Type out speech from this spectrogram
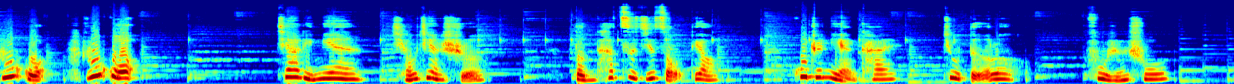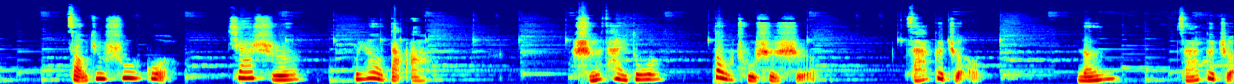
如果如果家里面瞧见蛇，等他自己走掉，或者撵开就得了。妇人说：“早就说过，家蛇不要打。蛇太多，到处是蛇，砸个整，能砸个整。”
